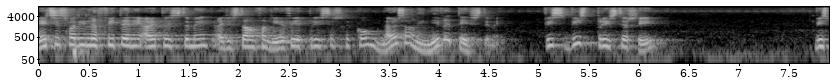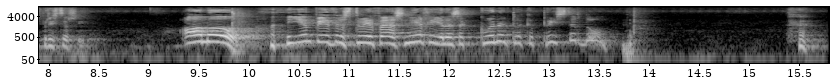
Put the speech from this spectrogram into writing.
Net soos wat die Lewiete in die Ou Testament uit die stam van Lewi het priesters gekom, nou is daar in die Nuwe Testament. Wie's wie's priesters hier? Wie's priesters hier? Almal. 1 Petrus 2 vers 9, julle is 'n koninklike priesterdom.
